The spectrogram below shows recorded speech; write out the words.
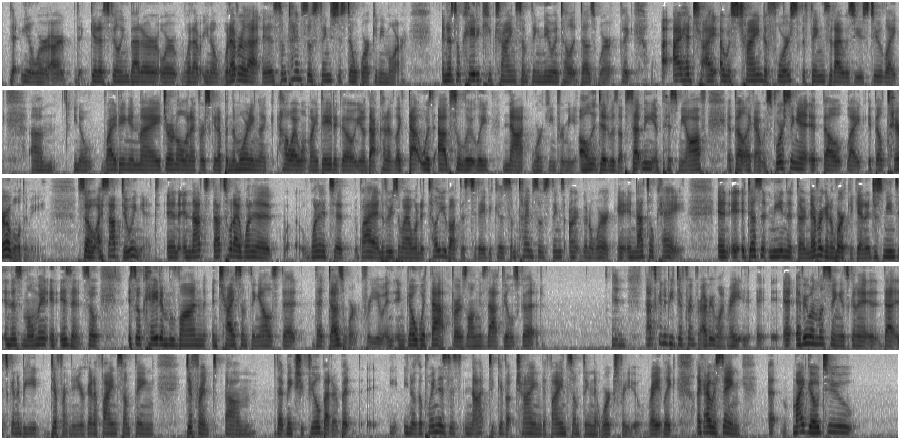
that you know were our that get us feeling better or whatever you know whatever that is sometimes those things just don't work anymore. And it's okay to keep trying something new until it does work. Like i had try i was trying to force the things that i was used to like um, you know, writing in my journal when I first get up in the morning, like how I want my day to go, you know, that kind of like that was absolutely not working for me. All it did was upset me and piss me off. It felt like I was forcing it. It felt like it felt terrible to me. So I stopped doing it, and and that's that's what I wanted wanted to why another reason why I wanted to tell you about this today because sometimes those things aren't going to work, and, and, that's okay, and it, it doesn't mean that they're never going to work again. It just means in this moment it isn't. So it's okay to move on and try something else that that does work for you, and, and go with that for as long as that feels good and that's going to be different for everyone right everyone listening is going to that it's going to be different and you're going to find something different um, that makes you feel better. But you know the point is is not to give up trying to find something that works for you right? Like like i was saying uh, my go-to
